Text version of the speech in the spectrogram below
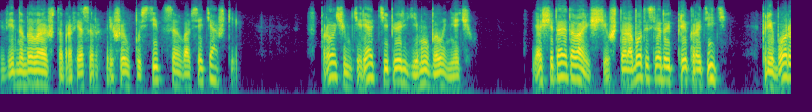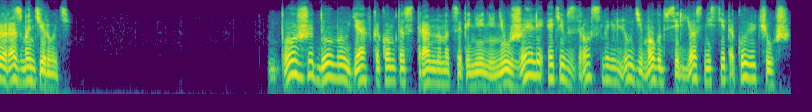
Видно было, что профессор решил пуститься во все тяжкие. Впрочем, терять теперь ему было нечего. Я считаю, товарищи, что работы следует прекратить, приборы размонтировать. Боже, думал я в каком-то странном оцепенении, неужели эти взрослые люди могут всерьез нести такую чушь?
